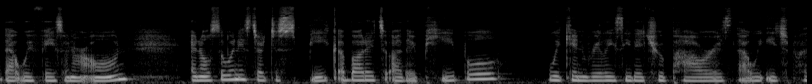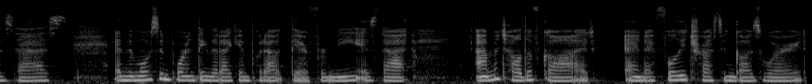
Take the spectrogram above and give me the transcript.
that we face on our own. And also, when you start to speak about it to other people, we can really see the true powers that we each possess. And the most important thing that I can put out there for me is that I'm a child of God and I fully trust in God's word.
